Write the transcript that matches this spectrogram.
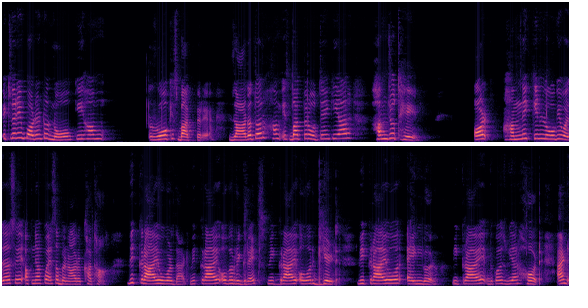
it's very important to know कि हम रो किस बात पर रहे ज़्यादातर हम इस बात पर रोते हैं कि यार, हम जो थे और हमने किन लोगों की वजह से अपने आप को ऐसा बना रखा था। We cry over that we cry over regrets we cry over guilt we cry over anger we cry because we are hurt and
